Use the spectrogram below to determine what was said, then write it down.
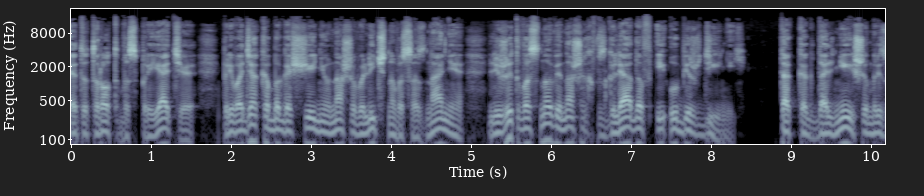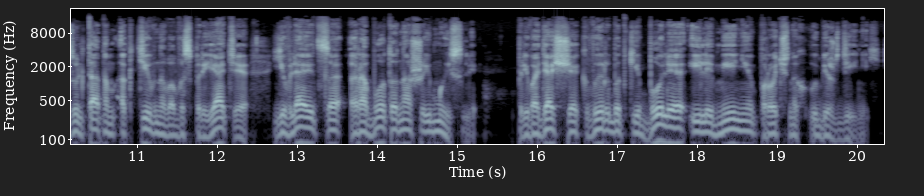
Этот род восприятия, приводя к обогащению нашего личного сознания, лежит в основе наших взглядов и убеждений, так как дальнейшим результатом активного восприятия является работа нашей мысли, приводящая к выработке более или менее прочных убеждений.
